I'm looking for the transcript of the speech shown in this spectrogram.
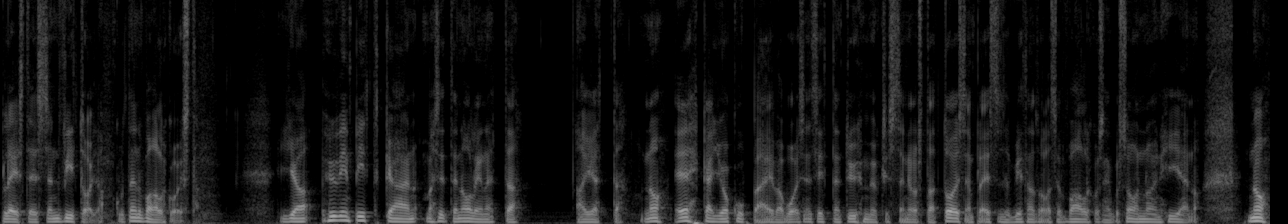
PlayStation Vitoja, kuten valkoista. Ja hyvin pitkään mä sitten olin, että ai että, no ehkä joku päivä voisin sitten tyhmyyksissäni ostaa toisen PlayStation Vitan tuollaisen valkoisen, kun se on noin hieno. No,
